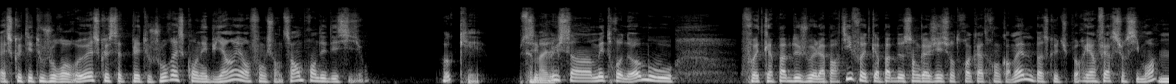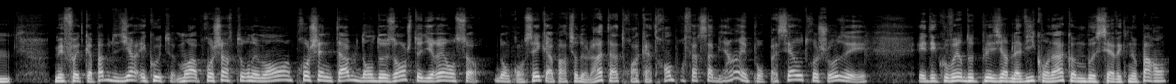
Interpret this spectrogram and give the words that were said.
Est-ce que tu es toujours heureux? Est-ce que ça te plaît toujours? Est-ce qu'on est bien? Et en fonction de ça, on prend des décisions. Ok. C'est plus un métronome où faut être capable de jouer la partie, faut être capable de s'engager sur 3-4 ans quand même, parce que tu peux rien faire sur 6 mois. Mm. Mais faut être capable de dire, écoute, moi, prochain tournement, prochaine table, dans 2 ans, je te dirai, on sort. Donc on sait qu'à partir de là, t'as 3-4 ans pour faire ça bien et pour passer à autre chose et, et découvrir d'autres plaisirs de la vie qu'on a, comme bosser avec nos parents,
